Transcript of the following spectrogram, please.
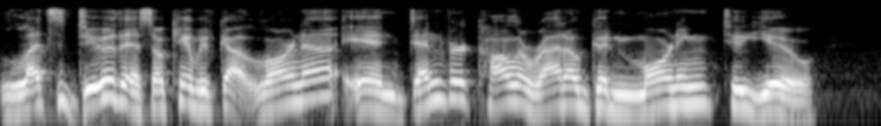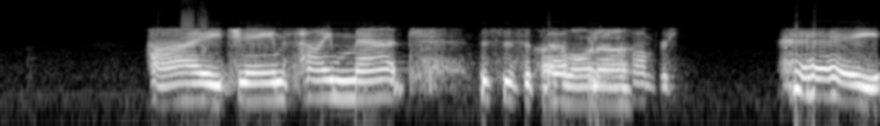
Let's do this. Okay we've got lorna in denver colorado. Good morning to you. Hi james. Hi matt this is a fascinating conversation hey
